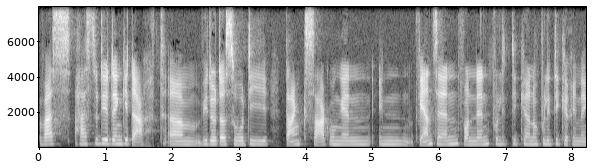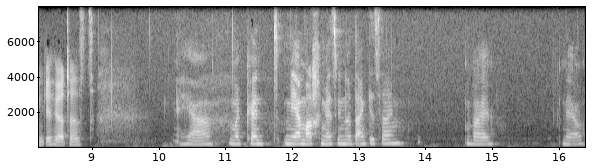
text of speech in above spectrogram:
Was hast du dir denn gedacht, ähm, wie du da so die Danksagungen im Fernsehen von den Politikern und Politikerinnen gehört hast? Ja, man könnte mehr machen, als wir nur Danke sagen. Weil, ja.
